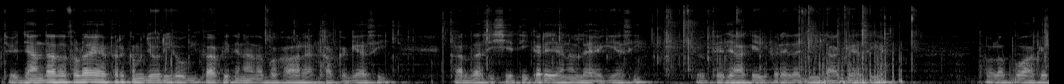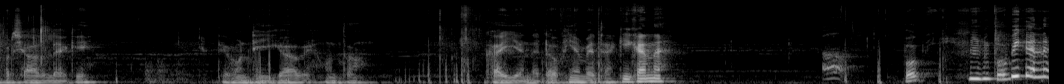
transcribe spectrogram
ਤੇ ਜਾਂਦਾ ਤਾਂ ਥੋੜਾ ਜਿਹਾ, ਫਿਰ ਕਮਜ਼ੋਰੀ ਹੋ ਗਈ, ਕਾਫੀ ਦਿਨਾਂ ਦਾ ਬੁਖਾਰ ਹੈ ਥੱਕ ਗਿਆ ਸੀ। ਕਰਦਾ ਸੀ ਛੇਤੀ ਘਰੇ ਜਾਣਾ, ਲੈ ਗਿਆ ਸੀ। ਤੇ ਉੱਥੇ ਜਾ ਕੇ ਵੀ ਫਿਰ ਇਹਦਾ ਜੀ ਲੱਗ ਗਿਆ ਸੀਗਾ। ਥੋੜਾ ਪਵਾ ਕੇ ਪ੍ਰਸ਼ਾਦ ਲੈ ਕੇ। ਤੇ ਹੁਣ ਠੀਕ ਆ ਵੇ ਹੁਣ ਤਾਂ ਖਾਈ ਜਾਂਦਾ ਟੌਫੀਆਂ ਬੈਠਾ ਕੀ ਖਾਣਾ? ਪੋਪੀ? ਪੋਪੀ ਖਾਣਾ?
